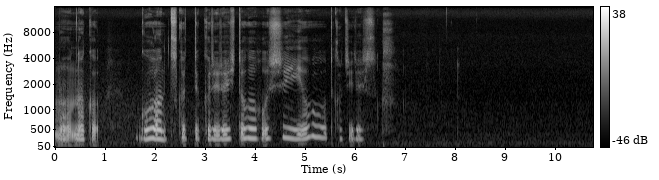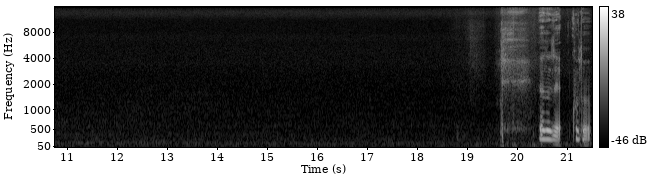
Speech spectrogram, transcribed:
もうなんかご飯作ってくれる人が欲しいよって感じです。なのでこの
